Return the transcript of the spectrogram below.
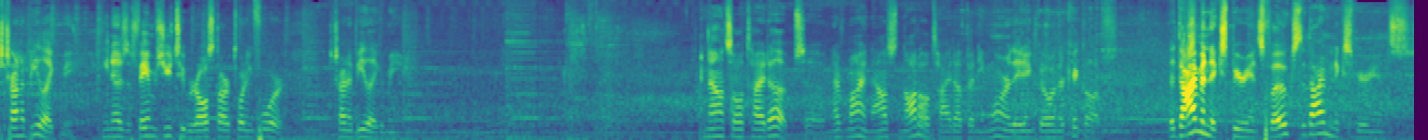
He's trying to be like me. He knows a famous YouTuber, All-Star24, is trying to be like me. And now it's all tied up, so never mind. Now it's not all tied up anymore. They didn't go in their kickoffs. The diamond experience, folks. The diamond experience.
